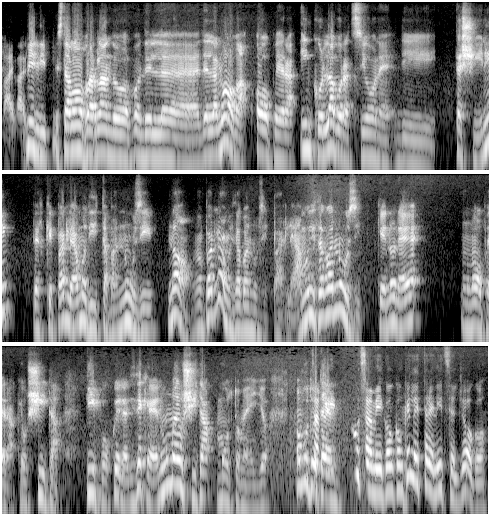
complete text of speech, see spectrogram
vai, vai. Quindi stavamo parlando del, della nuova opera in collaborazione di Tascini, perché parliamo di Tabannusi. No, non parliamo di Tabannusi, parliamo di Tabannusi, che non è un'opera che è uscita tipo quella di Tekenum, ma è uscita molto meglio. Ho avuto scusami, tempo. Scusami, con, con, che lettera inizia il gioco?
